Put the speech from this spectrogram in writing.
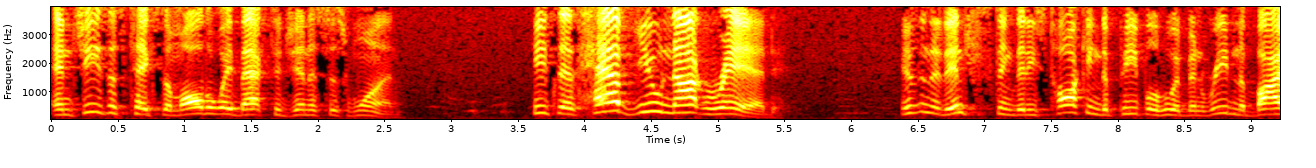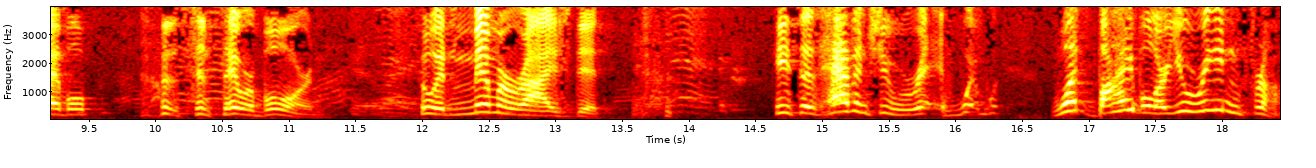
And Jesus takes them all the way back to Genesis 1. He says, Have you not read? Isn't it interesting that he's talking to people who had been reading the Bible since they were born, who had memorized it? he says, Haven't you read? What Bible are you reading from?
